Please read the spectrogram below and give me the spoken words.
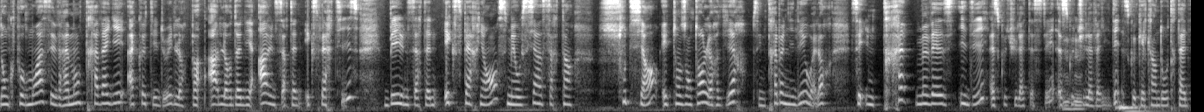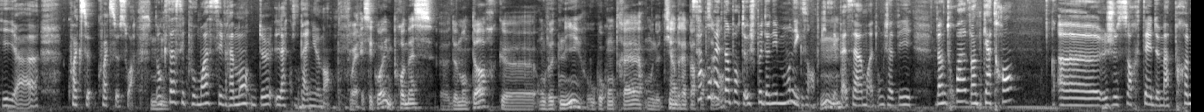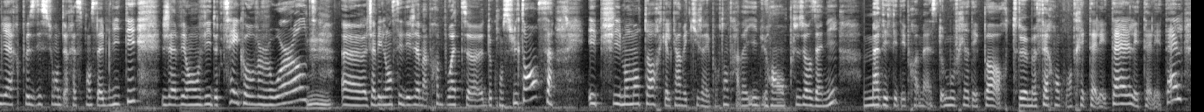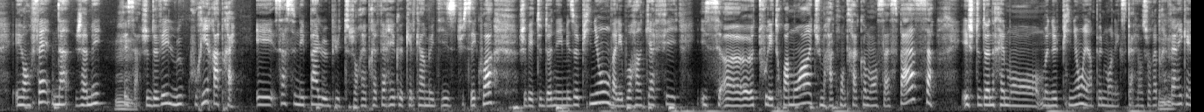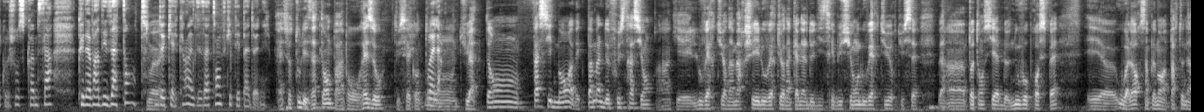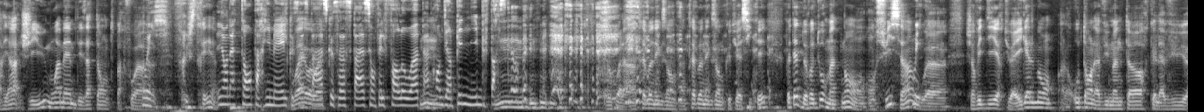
Donc pour moi, c'est vraiment travailler à côté d'eux et de leur, donner A, une certaine expertise, B, une certaine expérience, mais aussi un certain soutien et de temps en temps leur dire c'est une très bonne idée ou alors c'est une très mauvaise idée. Est-ce que tu l'as testé? Est-ce que mhm. tu l'as validé? Est-ce que quelqu'un d'autre t'a dit euh, quoi, que ce, quoi que ce soit? Mhm. Donc ça c'est pour moi c'est vraiment de l'accompagnement. Ouais, et c'est quoi une promesse euh, de mentor que on veut tenir ou qu'au contraire on ne tiendrait pas forcément Ça pourrait être n'importe. Je peux donner mon exemple qui s'est mhm. passé à moi. Donc j'avais 23, 24 ans. Euh, je sortais de ma première position de responsabilité. J'avais envie de take over the world. Mm. Euh, j'avais lancé déjà ma propre boîte euh, de consultance. Et puis mon mentor, quelqu'un avec qui j'avais pourtant travaillé durant plusieurs années, m'avait fait des promesses de m'ouvrir des portes, de me faire rencontrer tel et tel et tel et tel. Et en fait, n'a jamais fait mm. ça. Je devais lui courir après. Et ça, ce n'est pas le but. J'aurais préféré que quelqu'un me dise, tu sais quoi, je vais te donner mes opinions, on va aller boire un café euh, tous les trois mois et tu me raconteras comment ça se passe et je te donnerai mon, mon opinion et un peu de mon expérience. J'aurais mhm. préféré quelque chose comme ça que d'avoir des attentes de quelqu'un et des attentes qui n'étaient pas données. Et surtout les attentes par rapport au réseau. Tu sais, quand tu attends facilement avec pas mal de frustration, hein, qui est l'ouverture d'un marché, l'ouverture d'un canal de distribution, l'ouverture, tu sais, vers un potentiel nouveau prospect. Et, euh, ou alors simplement un partenariat. J'ai eu moi-même des attentes parfois Oui. euh, frustrées. Et on attend par email que Ouais, ça se ouais, passe, que ça se passe, et on fait le follow-up, et Mm. après on devient pénible parce que... Donc voilà, un très bon exemple, un très bon exemple que tu as cité. Peut-être de retour maintenant en, en Suisse, hein, Oui. où euh, j'ai envie de dire, tu as également, alors autant la vue mentor que la vue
